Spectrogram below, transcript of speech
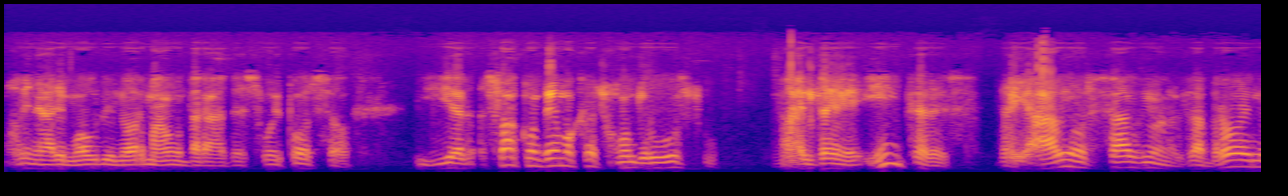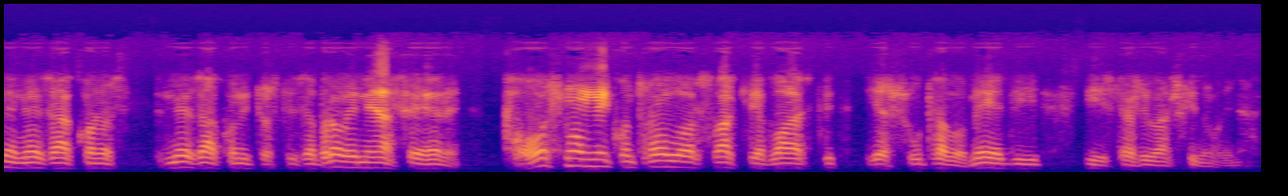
novinari mogli normalno da rade svoj posao. Jer svakom demokratskom društvu valjda je interes da javnost sazna za brojne nezakonitosti, za brojne afere. Kao osnovni kontrolor svake vlasti jesu upravo mediji i istraživački novinari.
